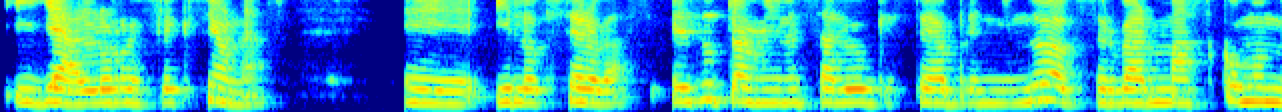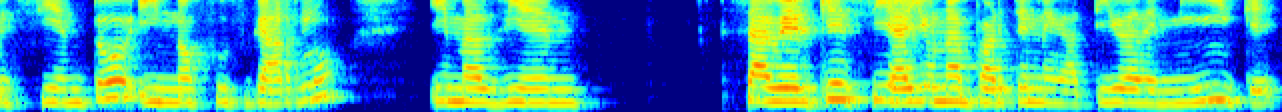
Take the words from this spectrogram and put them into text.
y ya lo reflexionas eh, y lo observas. Eso también es algo que estoy aprendiendo, a observar más cómo me siento y no juzgarlo y más bien saber que sí hay una parte negativa de mí y que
